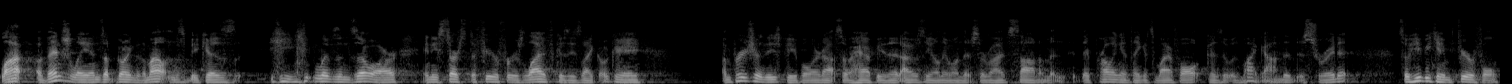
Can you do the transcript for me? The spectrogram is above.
Lot eventually ends up going to the mountains because he lives in Zoar and he starts to fear for his life because he's like, okay, I'm pretty sure these people are not so happy that I was the only one that survived Sodom, and they're probably going to think it's my fault because it was my God that destroyed it. So he became fearful,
